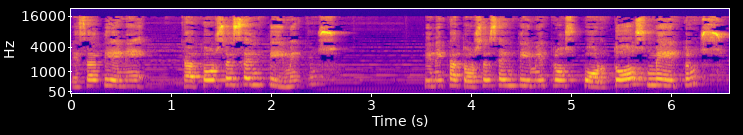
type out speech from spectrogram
Esa tiene 14 centímetros tiene 14 centímetros por 2 metros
